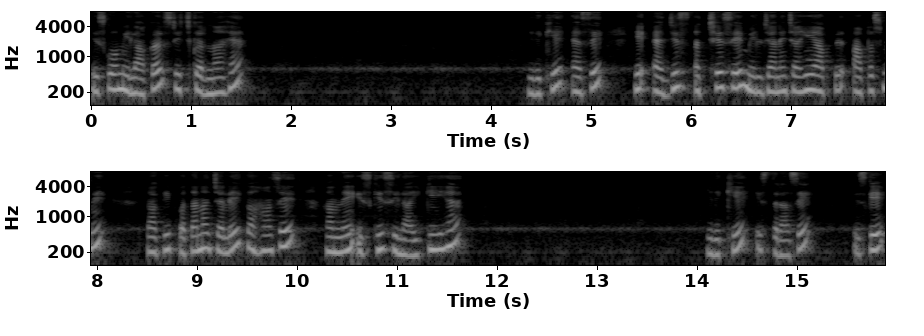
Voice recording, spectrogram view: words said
इसको मिलाकर स्टिच करना है। ये देखिए, ऐसे ये एजेस अच्छे से मिल जाने चाहिए आप, आपस में ताकि पता ना चले कहाँ से हमने इसकी सिलाई की है। ये देखिए, इस तरह से इसके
